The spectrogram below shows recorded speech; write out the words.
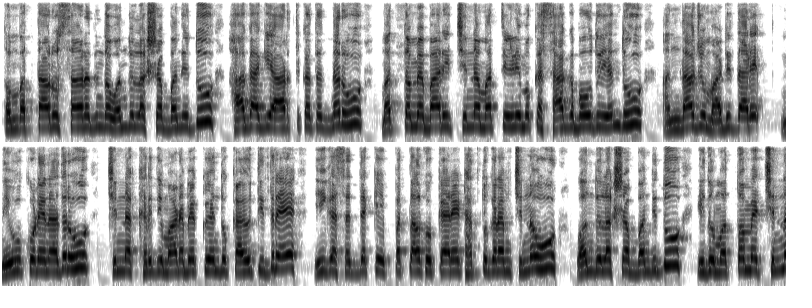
ತೊಂಬತ್ತಾರು ಸಾವಿರದಿಂದ ಒಂದು ಲಕ್ಷ ಬಂದಿದ್ದು, ಹಾಗಾಗಿ ಆರ್ಥಿಕ ತಜ್ಞರು ಮತ್ತೊಮ್ಮೆ ಬಾರಿ ಚಿನ್ನ ಮತ್ತೆ ಇಳಿಮುಖ ಸಾಗಬಹುದು ಎಂದು ಅಂದಾಜು ಮಾಡಿದ್ದಾರೆ. ನೀವು ಕೂಡ ಏನಾದರೂ ಚಿನ್ನ ಖರೀದಿ ಮಾಡಬೇಕು ಎಂದು ಕಾಯುತ್ತಿದ್ರೆ, ಈಗ ಸದ್ಯಕ್ಕೆ ಇಪ್ಪತ್ನಾಲ್ಕು ಕ್ಯಾರೆಟ್ ಹತ್ತು ಗ್ರಾಂ ಚಿನ್ನವು ಒಂದು ಲಕ್ಷ ಬಂದಿದ್ದು, ಇದು ಮತ್ತೊಮ್ಮೆ ಚಿನ್ನ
